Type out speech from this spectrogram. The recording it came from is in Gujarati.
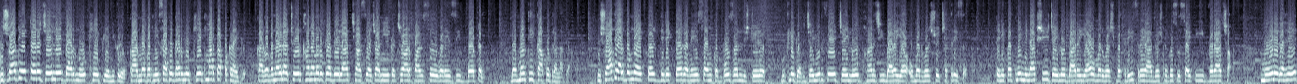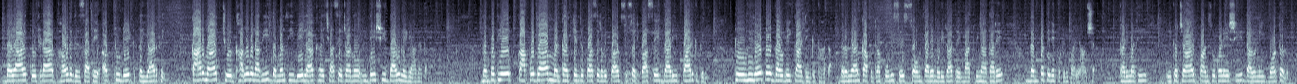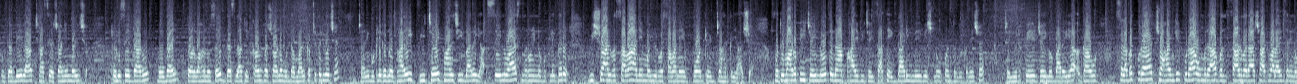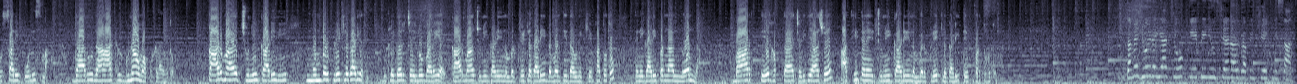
ગુજરાતી એક્ટર જયલો દારૂનો ખેપિયો નીકળ્યો. કારમાં પત્ની સાથે દારૂની ખેપ મારતા પકડાઈ ગયો. કારમાં બનાવેલા ચોરખાનામાં રૂપિયા બે લાખ છ્યાસી હજારની એક હજાર પાંચસો ઓગણએસી બોટલ દમણથી કાપોદ્રા લાવ્યા. ગુજરાતી આલ્બમનો એક્ટર, ડિરેક્ટર અને song composer listed bootlegger, Jay ઉર્ફે જયલો ભાણજી બારૈયા, ઉંમર વર્ષ છત્રીસ. તેની પત્ની મીનાક્ષી જયલો બારૈયા, ઉંમર વર્ષ બત્રીસ. રહે આદર્શનગર સોસાયટી વરાછા. મૂળ રહે દયાળ કોટડા ભાવનગર સાથે અપ ટુ ડેટ તૈયાર થઈ. કારમાં ચોરખાનું બનાવી દમણથી બે લાખ છ્યાસી હજારનો વિદેશી દારૂ લઈને આવ્યા હતા. દંપતીએ કાપોદ્રા મરઘા કેન્દ્ર પાસે રવિ પાર્ક સોસાયટી પાસે ગાડી પાર્ક કરી ટુ વ્હીલર પર દારૂની કાર્ટિંગ કરતા હતા. દરમિયાન કાપોદ્રા પોલીસે સોમવારે મોડી રાત્રે બાતમીના આધારે દંપતીને પકડી પાડ્યા છે. ગાડીમાંથી એક હજાર પાંચસો ગણેશી દારૂની બોટલો રૂપિયા બે લાખ છ્યાસી હજારની મળી છે. પોલીસે દારૂ, મોબાઈલ, ત્રણ વાહનો સહિત દસ લાખ એકાણું હજારનો મુદ્દામાલ કબજે કર્યો છે. જ્યારે બુટલેગરનો ભાઈ વિજય ભાણજી બારૈયા, સેલવાસ, નરોણીનો બુટલેગર વિશાલ વસાવા અને મયુર વસાવાને વોન્ટેડ જાહેર કર્યા છે. વધુમાં આરોપી જયલો તેના ભાઈ વિજય સાથે ગાડી લઈ વેચનો પણ ધંધો કરે છે. જય જયલો બારૈયા અગાઉ સલાબતપુરા, જહાંગીરપુરા, ઉમરા વલસાડ વરાછા અઠવા લાઇન્સ અને નવસારી પોલીસમાં દારૂના આઠ ગુનાઓમાં પકડાયો હતો. કારમાં જૂની ગાડીની નંબર પ્લેટ લગાડી હતી. બુટલેગર જયલો બારૈયાએ કારમાં જૂની ગાડીની નંબર પ્લેટ લગાડી દમણથી દારૂની ખેપાતો હતો. તેની ગાડી પરના લોનના બાર તેર હપ્તા ચડી ગયા છે. આથી તેણે જૂની ગાડીની નંબર પ્લેટ લગાડી તે ફરતો હતો. તમે જોઈ રહ્યા છો કેપી ન્યૂઝ ચેનલ રફીક શેખની સાથે.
